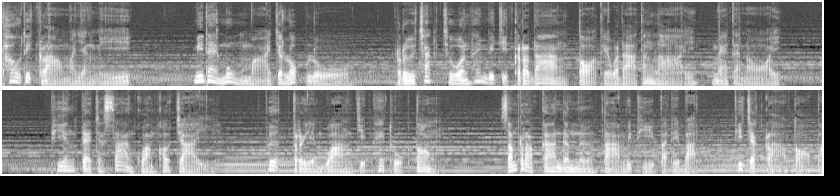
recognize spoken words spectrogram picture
เท่าที่กล่าวมาอย่างนี้ไม่ได้มุ่งหมายจะลบหลู่หรือชักชวนให้มีจิตกระด้างต่อเทวดาทั้งหลายแม้แต่น้อย เพียงแต่จะสร้างความเข้าใจ เพื่อเตรียมวางจิตให้ถูกต้อง สำหรับการดำเนินตามวิธีปฏิบัติที่จะกล่าวต่อไป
